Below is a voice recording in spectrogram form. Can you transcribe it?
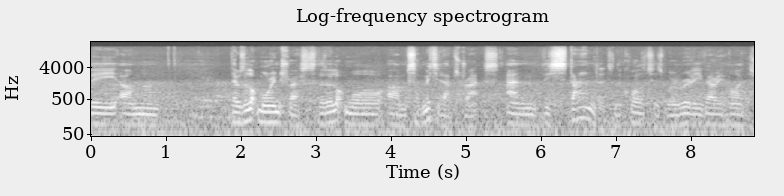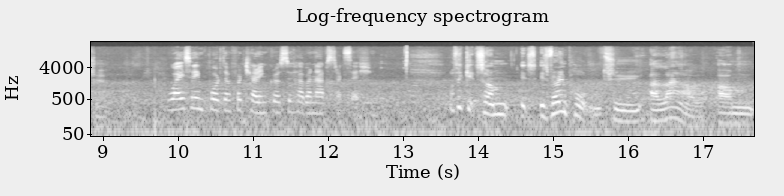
the um, there was a lot more interest, there's a lot more um, submitted abstracts, and the standards and the qualities were really very high this year. Why is it important for Charing Cross to have an abstract session? I think it's, um, it's, it's very important to allow um,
